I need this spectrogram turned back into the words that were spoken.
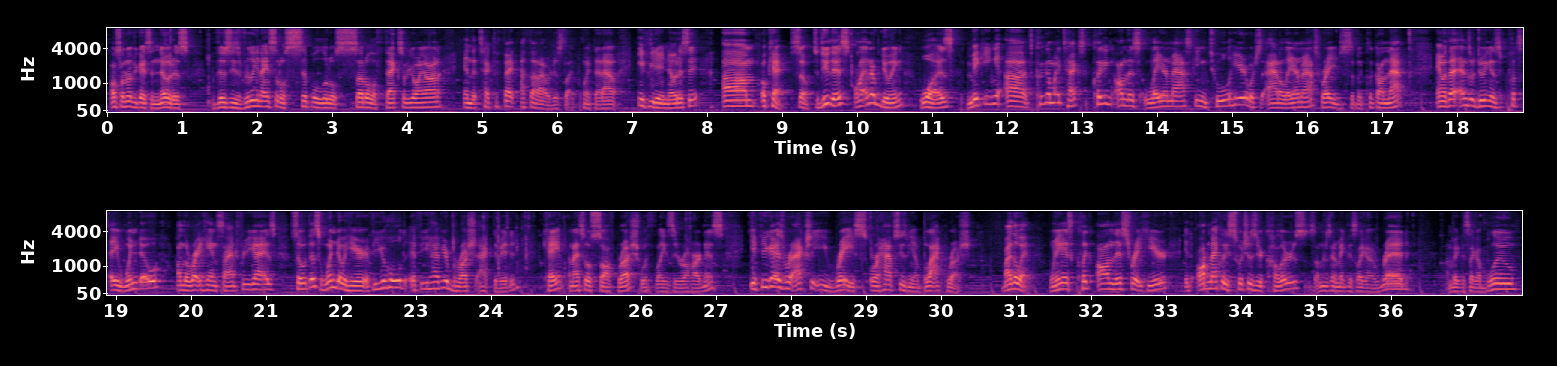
also, I don't know if you guys have noticed, there's these really nice little simple little subtle effects that are going on in the text effect. I thought I would just like point that out if you didn't notice it. Um, okay, so to do this, all I ended up doing was making, uh, clicking on my text, clicking on this layer masking tool here, which is add a layer mask, right? You just simply click on that. And what that ends up doing is puts a window on the right hand side for you guys. So with this window here, if you hold, if you have your brush activated, okay, a nice little soft brush with like zero hardness. If you guys were actually erase or have, excuse me, a black brush, by the way, when you guys click on this right here, it automatically switches your colors. So I'm just gonna make this like a red, I'll make this like a blue,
